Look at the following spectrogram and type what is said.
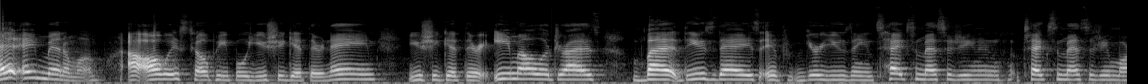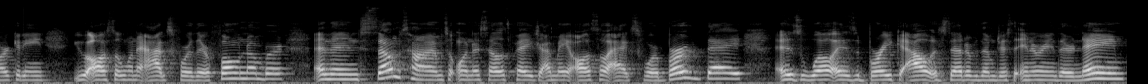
At a minimum, I always tell people you should get their name, you should get their email address. But these days, if you're using text messaging, text messaging marketing, you also want to ask for their phone number. And then sometimes on the sales page, I may also ask for birthday as well as break out instead of them just entering their name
